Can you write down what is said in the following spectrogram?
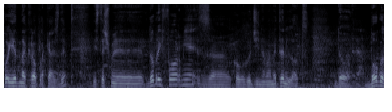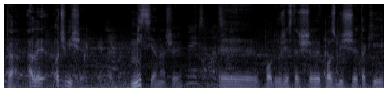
po jedna kropla każdy. Jesteśmy w dobrej formie, za około godzinę mamy ten lot do Bogota, ale oczywiście misja naszej e, podróż jest też e, pozbyć się takich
